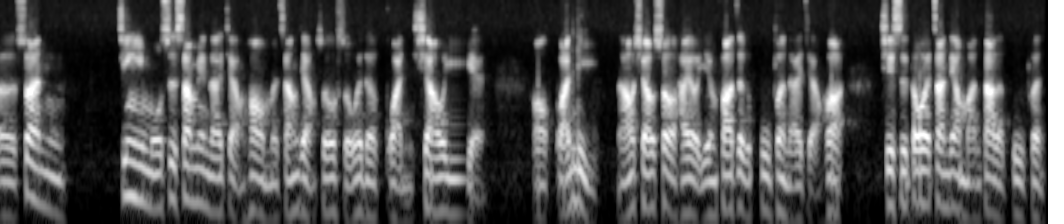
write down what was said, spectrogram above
呃算经营模式上面来讲的话，我们常讲说所谓的管销研哦，管理，然后销售还有研发这个部分来讲话，其实都会占掉蛮大的部分。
